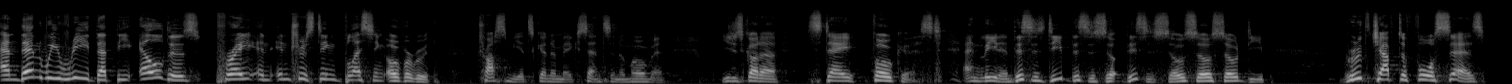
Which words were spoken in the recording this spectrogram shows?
And then we read that the elders pray an interesting blessing over Ruth. Trust me, it's going to make sense in a moment. You just got to stay focused and lean in. This is deep. This is so this is so so so deep. Ruth chapter 4 says,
